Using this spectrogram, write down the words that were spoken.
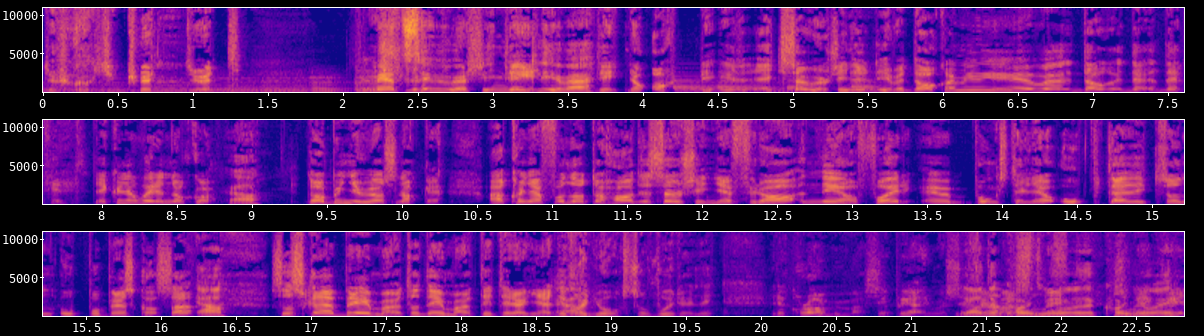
Du kan ikke kutte ut. Med et saueskinn rundt livet. det er ikke noe artig. Et saueskinn i livet. Da kan vi da, det, det, det kunne vært noe. Ja. Da begynner vi å snakke. Jeg kan jeg få lov til å ha det saueskinnet fra nedafor eh, pungstellet opp til litt sånn opp på brystkassa? Ja. Så skal jeg breie meg ut og deie meg ut litt. Ja. Det kan jo også være litt reklamemessig, PR-messig. ja, det kan jo, det kan jo er.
